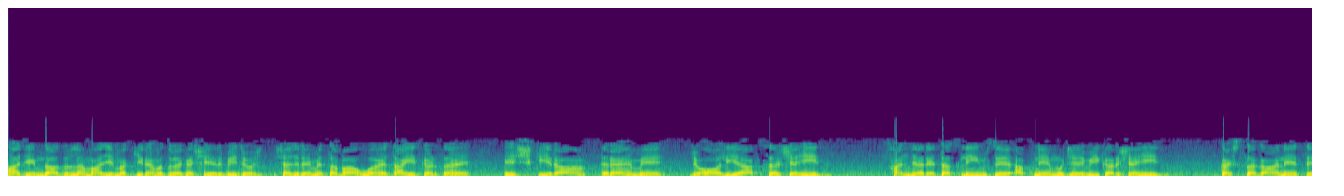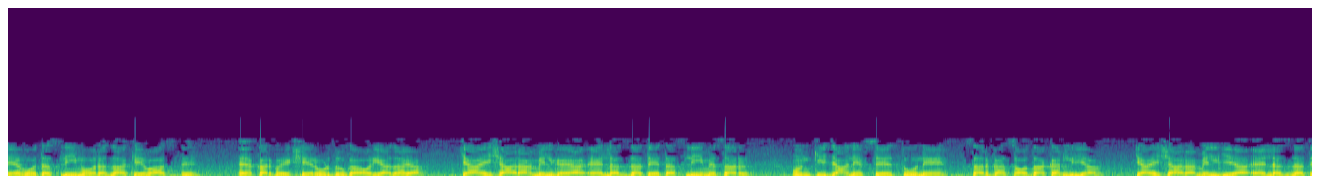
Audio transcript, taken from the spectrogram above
حاجی امداد اللہ ماجی مکی رحمۃ اللہ کا شعر بھی جو شجرے میں تباہ ہوا ہے تائید کرتا ہے۔ عشق کی راہ رہ میں جو اولیاء اکثر شہید خنجر تسلیم سے اپنے مجھے بھی کر شہید۔ کشتگان تیغ و تسلیم و رضا کے واسطے۔ احکر کو ایک شعر اردو کا اور یاد آیا۔ کیا اشارہ مل گیا؟ اے لذت تسلیم سر، ان کی جانب سے تو نے سر کا سودا کر لیا۔ کیا اشارہ مل گیا؟ اے لذت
